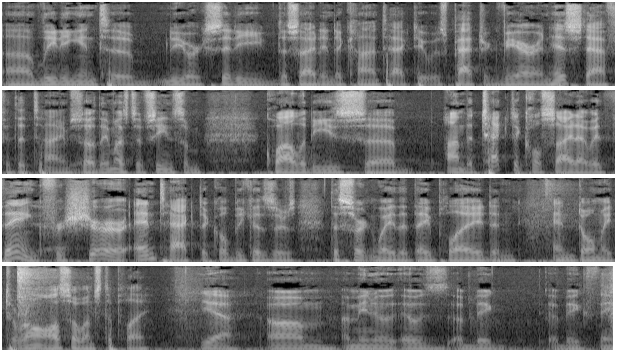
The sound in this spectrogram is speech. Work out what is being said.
uh, leading into New York City deciding to contact you? It was Patrick Vieira and his staff at the time, so they must have seen some qualities. Uh, on the technical side, I would think for sure, and tactical because there's the certain way that they played, and and Dome Torrent also wants to play. Yeah, um, I mean it, it, was a big a big thing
